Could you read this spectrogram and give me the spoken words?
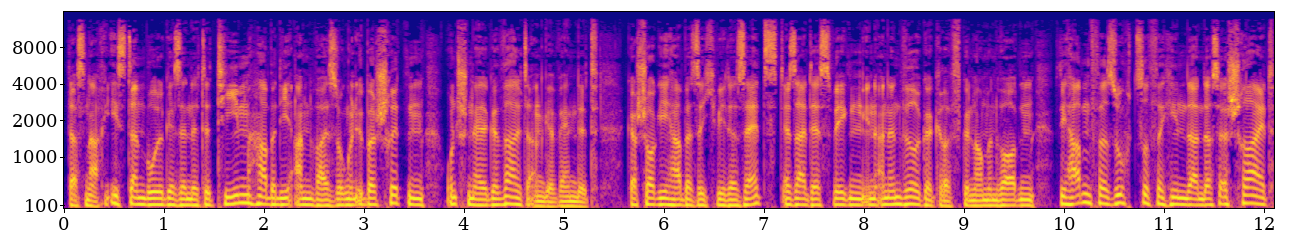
Das nach Istanbul gesendete Team habe die Anweisungen überschritten und schnell Gewalt angewendet. Khashoggi habe sich widersetzt, er sei deswegen in einen Würgegriff genommen worden. Sie haben versucht zu verhindern, dass er schreit.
